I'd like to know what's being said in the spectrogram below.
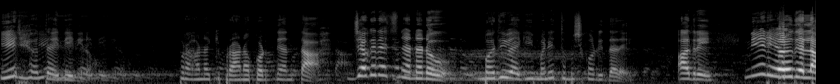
ಏನ್ ಹೇಳ್ತಾ ಇದ್ದೀನಿ ನೀನು? ಪ್ರಾಣಕ್ಕೆ ಪ್ರಾಣ ಕೊಡ್ತೀನಿ ಅಂತ ಜಗದೀಶ್ ನನ್ನನ್ನು ಮದುವೆಯಾಗಿ ಮನೆ ತುಂಬಿಸ್ಕೊಂಡಿದ್ದಾರೆ. ಆದ್ರೆ ನೀನ್ ಹೇಳೋದೆಲ್ಲ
